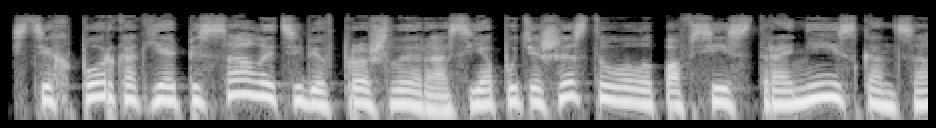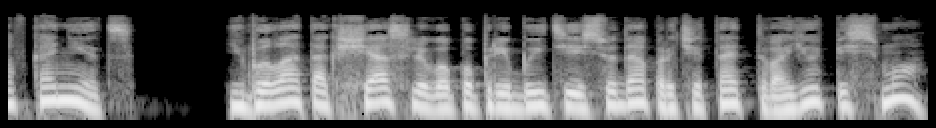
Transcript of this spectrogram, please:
с тех пор, как я писала тебе в прошлый раз, я путешествовала по всей стране из конца в конец и была так счастлива по прибытии сюда прочитать твое письмо.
